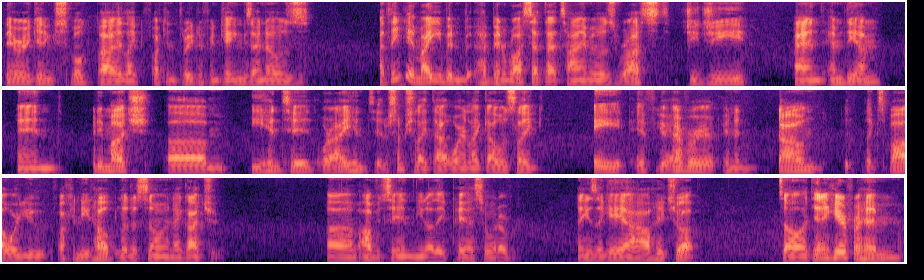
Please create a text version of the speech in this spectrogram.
they were getting smoked by like fucking three different gangs. I know it was, I think it might even have been Rust at that time. It was Rust, GG, and MDM, and pretty much um he hinted or I hinted or some shit like that where like I was like, hey, if you're ever in a down like spot where you fucking need help, let us know and I got you. Um, obviously, and you know they pay us or whatever. And he's like, yeah, yeah, I'll hit you up. So I didn't hear from him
